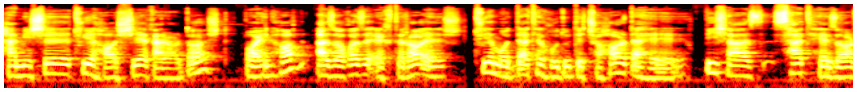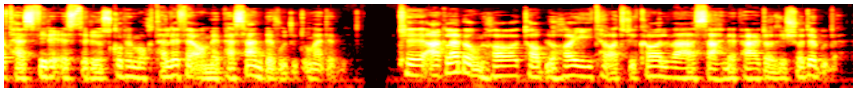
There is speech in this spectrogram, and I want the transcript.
همیشه توی حاشیه قرار داشت با این حال از آغاز اختراعش توی مدت حدود چهار دهه بیش از 100 هزار تصویر استریوسکوپ مختلف عامه پسند به وجود اومده بود که اغلب اونها تابلوهایی تئاتریکال و صحنه پردازی شده بودند.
